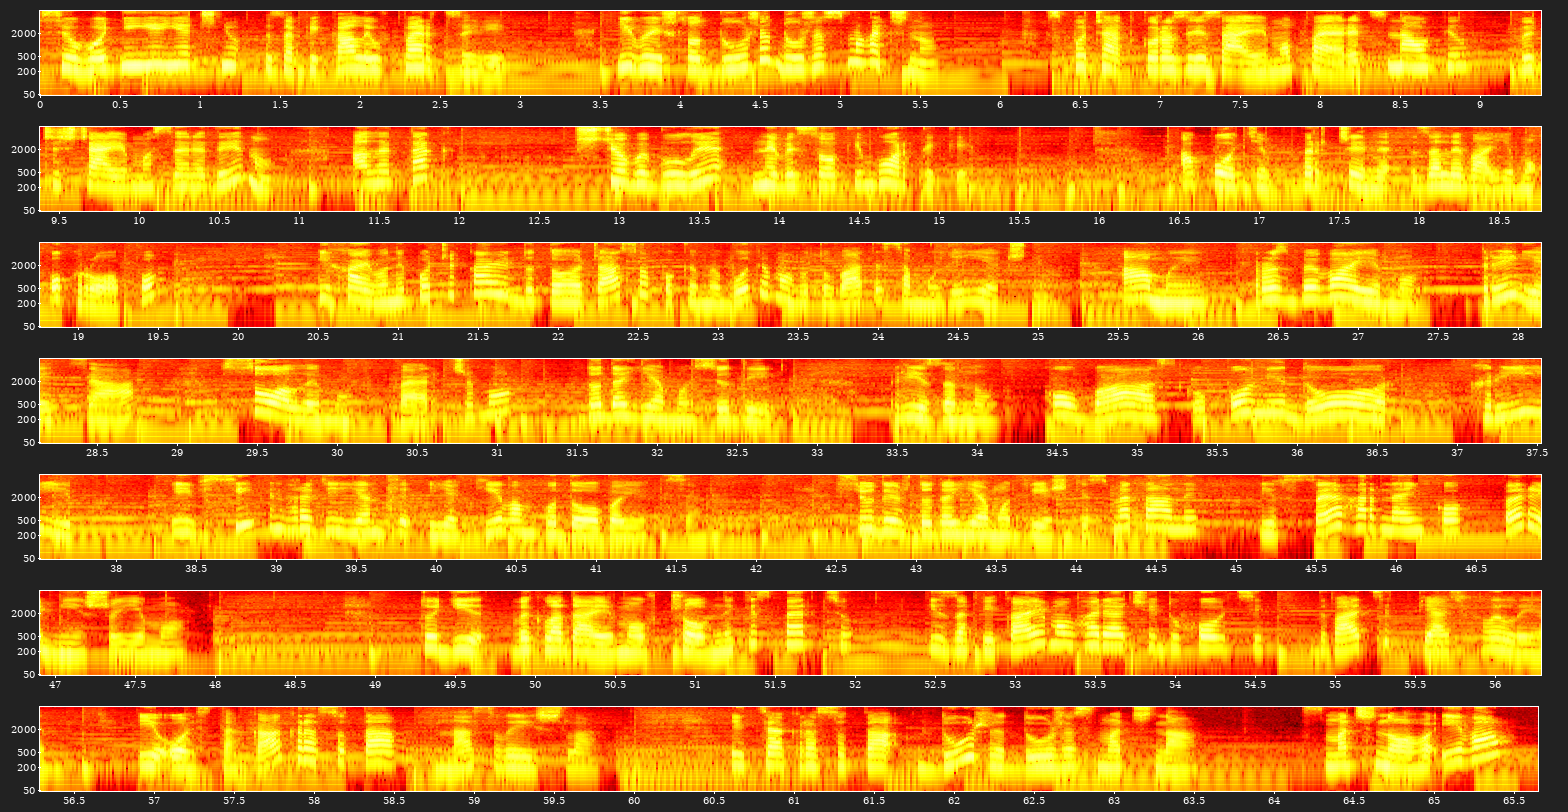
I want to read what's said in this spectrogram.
Сьогодні яєчню запікали в перцеві. І вийшло дуже-дуже смачно. Спочатку розрізаємо перець навпіл, вичищаємо середину, але так, щоб були невисокі бортики. А потім перчини заливаємо окропом. І хай вони почекають до того часу, поки ми будемо готувати саму яєчню. А ми розбиваємо 3 яйця, солимо, перчимо, додаємо сюди різану ковбаску, помідор, кріп і всі інгредієнти, які вам подобаються. Сюди ж додаємо трішки сметани і все гарненько перемішуємо. Тоді викладаємо в човники з перцю і запікаємо в гарячій духовці 25 хвилин. І ось така красота в нас вийшла. І ця красота дуже-дуже смачна. Смачного і вам!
